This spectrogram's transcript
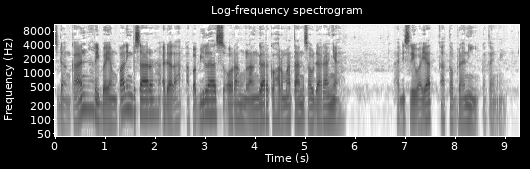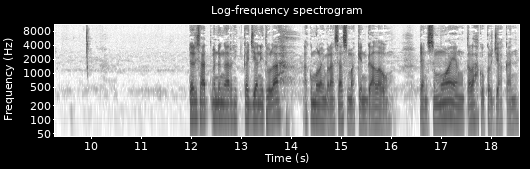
Sedangkan riba yang paling besar adalah apabila seorang melanggar kehormatan saudaranya. Hadis riwayat atau berani katanya. Dari saat mendengar kajian itulah, aku mulai merasa semakin galau. Dan semua yang telah kukerjakan,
